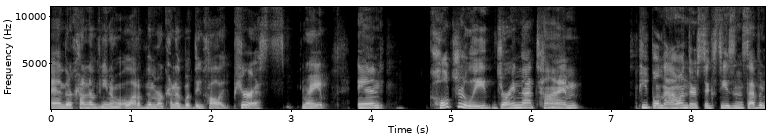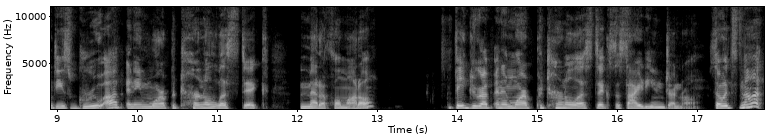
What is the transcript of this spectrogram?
And they're kind of, you know, a lot of them are kind of what they call like purists, right? And culturally, during that time, people now in their 60s and 70s grew up in a more paternalistic medical model. They grew up in a more paternalistic society in general. So it's not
